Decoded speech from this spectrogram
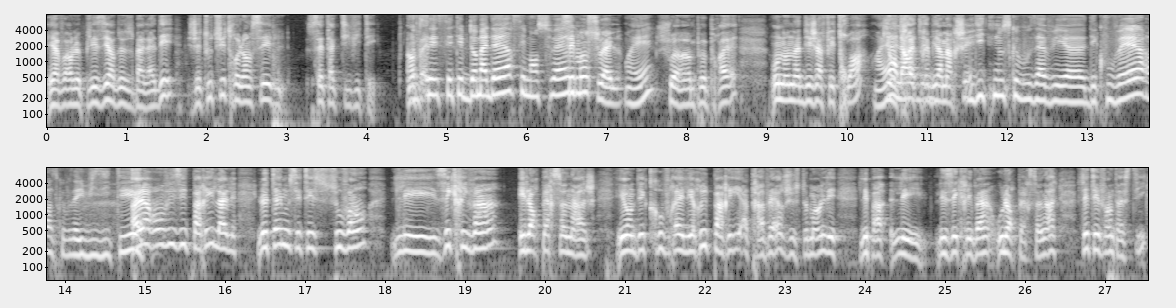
et avoir le plaisir de se balader, j'ai tout de suite relancé cette activité. C'est- hebdomadaire, c'est mensuel? C'est mensuel. Ouais. Je suis à peu près. On en a déjà fait trois Ouais, qui ont alors, très très bien marché. Dites-nous ce que vous avez euh, découvert, ce que vous avez visité. Alors, on visite Paris. Là, le thème, c'était souvent les écrivains et leurs personnages. Et on découvrait les rues de Paris à travers, justement, les, les, pa- les, les écrivains ou leurs personnages. C'était fantastique.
